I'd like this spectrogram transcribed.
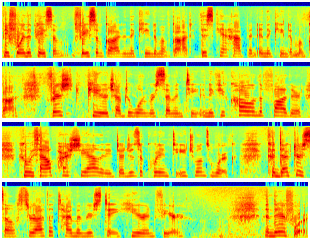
before the face of face of God in the kingdom of God. This can't happen in the kingdom of God. First Peter chapter one verse seventeen. And if you call on the Father, who without without partiality, judges according to each one's work. Conduct yourselves throughout the time of your stay here in fear. And therefore,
